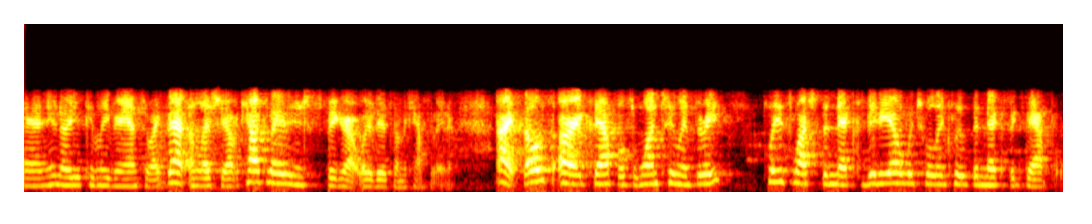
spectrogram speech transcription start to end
And you know you can leave your answer like that unless you have a calculator and you just figure out what it is on the calculator. All right, those are examples 1, 2, and 3. Please watch the next video which will include the next example.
